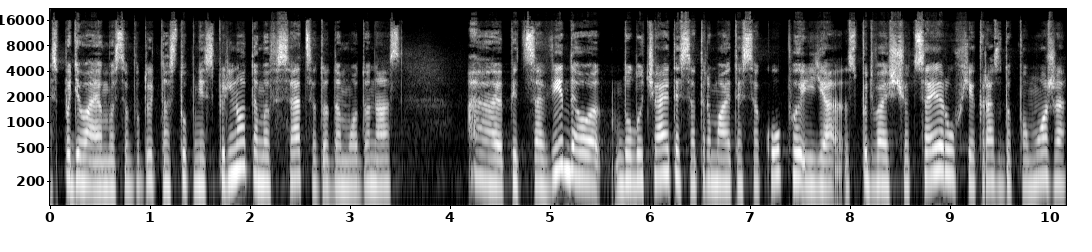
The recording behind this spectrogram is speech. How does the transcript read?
Сподіваємося, будуть наступні спільноти. Ми все це додамо до нас е, під це відео. Долучайтеся, тримайтеся купи. І я сподіваюся, що цей рух якраз допоможе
